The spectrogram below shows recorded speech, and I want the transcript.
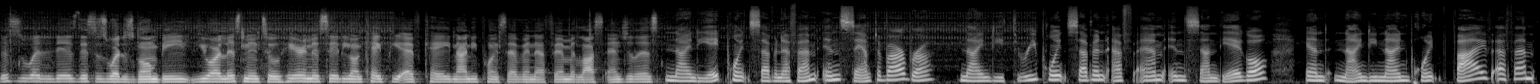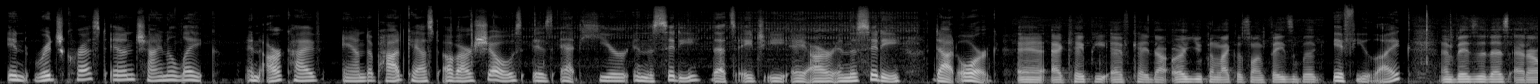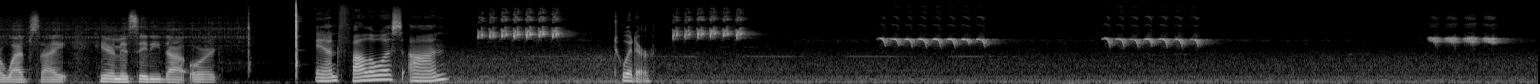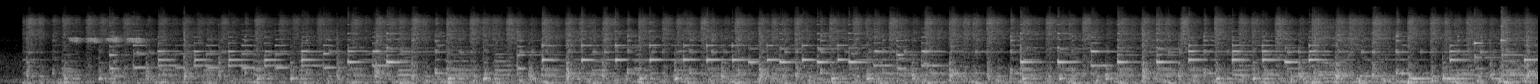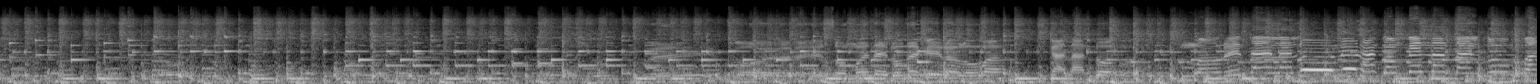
This is what it is. This is what it's going to be. You are listening to Here in the City on KPFK 90.7 FM in Los Angeles, 98.7 FM in Santa Barbara, 93.7 FM in San Diego, and 99.5 FM in Ridgecrest and China Lake. An archive and a podcast of our shows is at Here in the City, that's H E A R in the city, dot org. And at kpfk.org, you can like us on Facebook. If you like. And visit us at our website, hereinthecity.org. And follow us on Twitter.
